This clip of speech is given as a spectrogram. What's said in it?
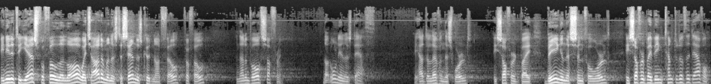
He needed to, yes, fulfill the law which Adam and his descendants could not fill, fulfill, and that involved suffering, not only in His death. He had to live in this world he suffered by being in this sinful world. He suffered by being tempted of the devil.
